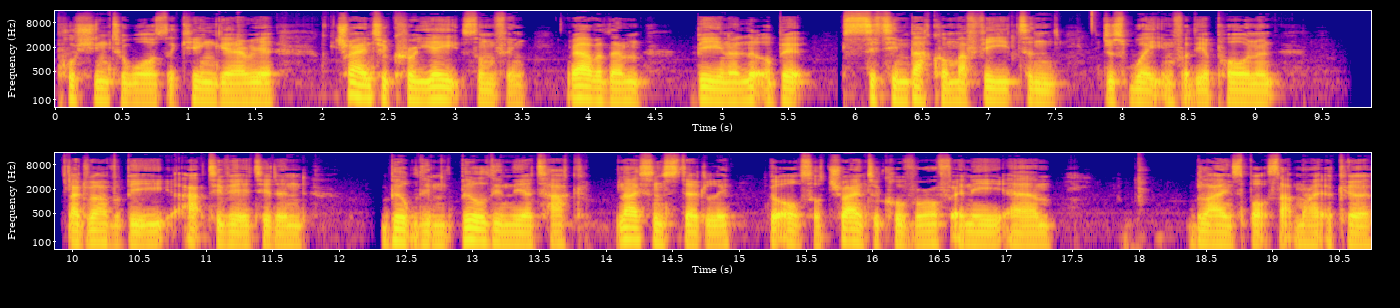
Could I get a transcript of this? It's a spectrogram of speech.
pushing towards the king area, trying to create something rather than being a little bit sitting back on my feet and just waiting for the opponent. I'd rather be activated and building building the attack nice and steadily, but also trying to cover off any um, blind spots that might occur.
